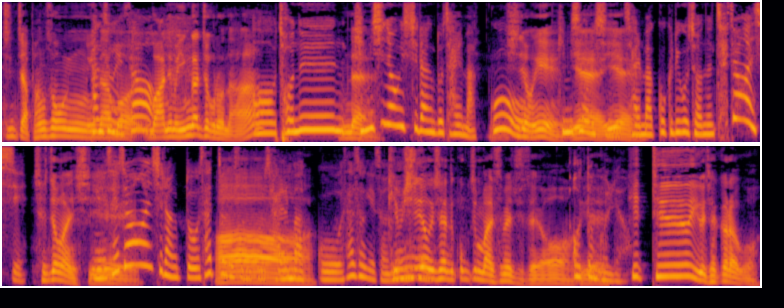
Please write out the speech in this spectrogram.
진짜 방송이나 뭐, 방송에서? 뭐 아니면 인간적으로나. 어, 저는 네. 김신영 씨랑도 잘 맞고. 신영이? 김신영 예, 씨 예. 잘 맞고. 그리고 저는 최정한 씨. 최정환 씨. 예, 최정한 씨랑 또 사적에서도 아. 잘 맞고, 사석에서는. 김신영 씨한테 꼭 좀 말씀해 주세요. 어떤 예. 걸요? 히트 이거 제 거라고.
